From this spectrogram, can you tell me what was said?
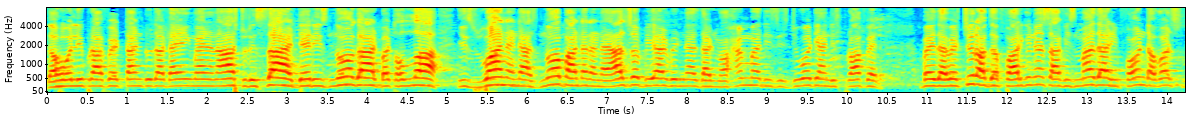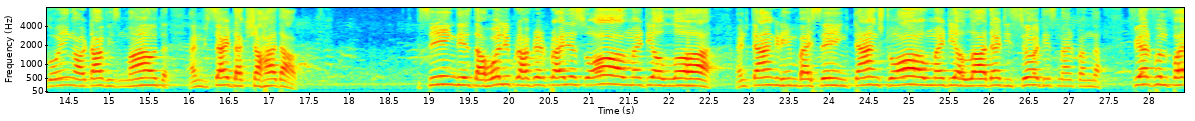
The Holy Prophet turned to the dying man and asked to recite, There is no God but Allah is one and has no partner, and I also bear witness that Muhammad is his devotee and his prophet. By the virtue of the forgiveness of his mother, he found the words flowing out of his mouth and recited the Shahada. Seeing this, the Holy Prophet praises Almighty Allah and thanked him by saying, Thanks to Almighty Allah that He saved this man from the fearful for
